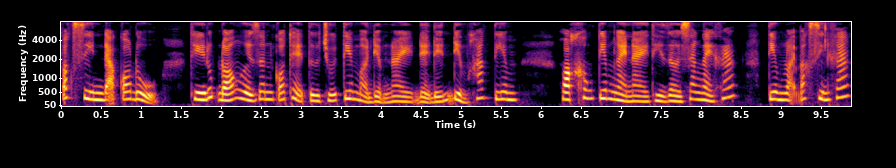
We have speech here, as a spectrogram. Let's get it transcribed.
vaccine đã có đủ, thì lúc đó người dân có thể từ chối tiêm ở điểm này để đến điểm khác tiêm, hoặc không tiêm ngày này thì rời sang ngày khác, tiêm loại vaccine khác.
